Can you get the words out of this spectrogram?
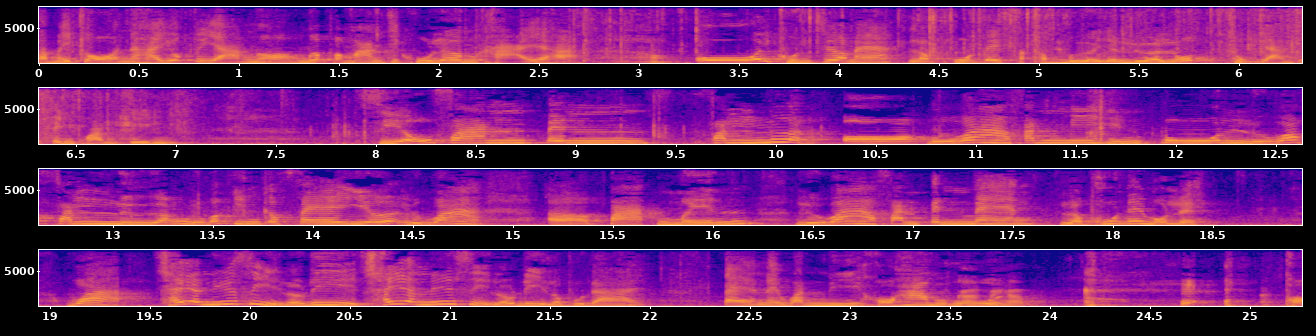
สมัยก่อนนะคะ ยกตัวอย่างเนาะเมื่อประมาณที่ครูเริ่มขายอะค่ะ โอ้ยคุณเชื่อไหมเราพูดได้สักกระเบือยันเรือลบทุกอย่างที่เป็นความจริง เสียวฟันเป็นฟันเลือดออกหรือว่าฟันมีหินปูน หรือว่าฟันเหลือง หรือว่ากินกาแฟเยอะ หรือว่าปากเหม็นหรือว่าฟันเป็นแมงเราพูดได้หมดเลย ว่าใช้อันนี้สิเราดี ใช้อันนี้สิเราดีเราพูดได้ แต่ในวันนี้เขาห้ามโฟกัสพูไหดมครับพอ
